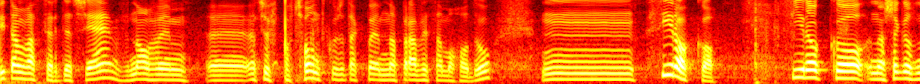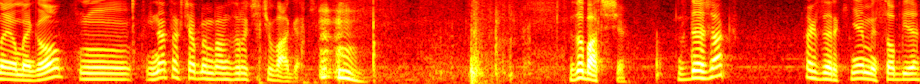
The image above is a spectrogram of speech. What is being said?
Witam Was serdecznie w nowym, e, znaczy w początku, że tak powiem, naprawy samochodu. Mm, Sirocco. Sirocco naszego znajomego. Mm, I na co chciałbym Wam zwrócić uwagę. Zobaczcie. Zderzak. Jak zerkniemy sobie.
